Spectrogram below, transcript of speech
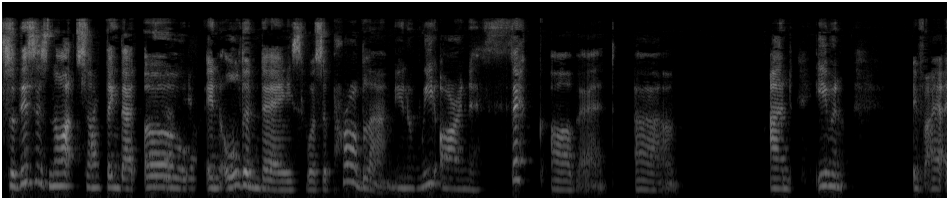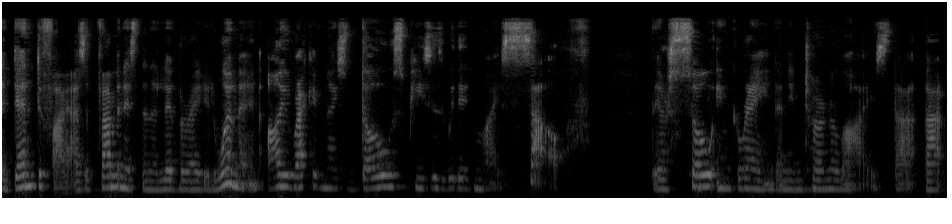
so this is not something that oh yeah. in olden days was a problem you know we are in the thick of it um, and even if i identify as a feminist and a liberated woman i recognize those pieces within myself they are so ingrained and internalized that that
